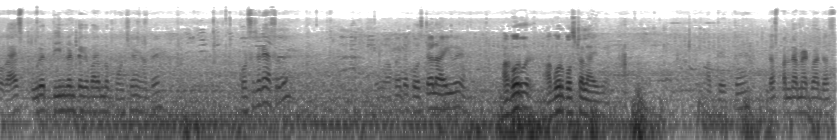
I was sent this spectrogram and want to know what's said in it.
सो गाइस पूरे तीन घंटे के बाद हम लोग पहुँचे हैं यहाँ पे। कौन सी जगह है असर में वहाँ पे तो कोस्टल हाईवे अगोर अगोर कोस्टल हाईवे देखते हैं। दस पंद्रह मिनट बाद दस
